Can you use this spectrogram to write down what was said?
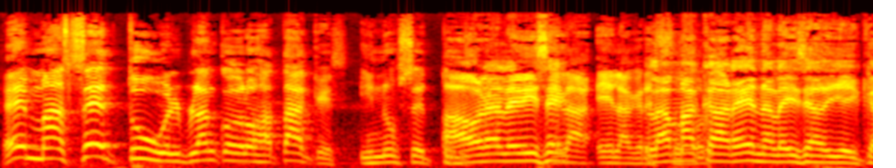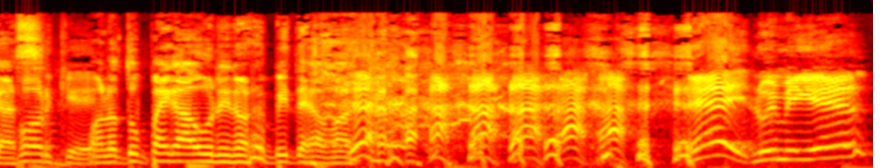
Es más, sé tú el blanco de los ataques y no sé tú. Ahora le dice el, el agresor. la Macarena le dice a DJ Cass. ¿Por qué? Cuando tú pegas uno y no repites jamás. ¡Ey! Luis Miguel.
